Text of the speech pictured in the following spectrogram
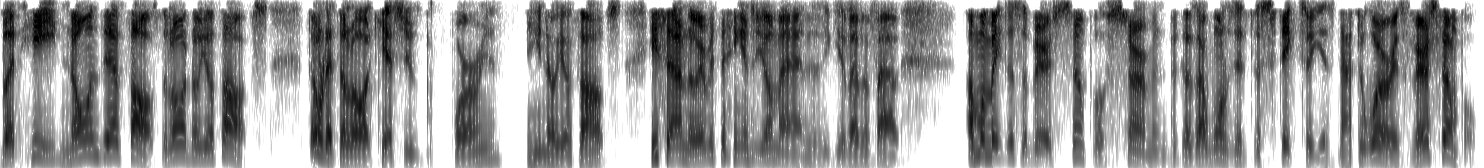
but he, knowing their thoughts, the Lord know your thoughts. Don't let the Lord catch you worrying. He know your thoughts. He said, I know everything into your mind, Ezekiel 11, 5. I'm going to make this a very simple sermon because I want it to stick to you. It's not to worry. It's very simple.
